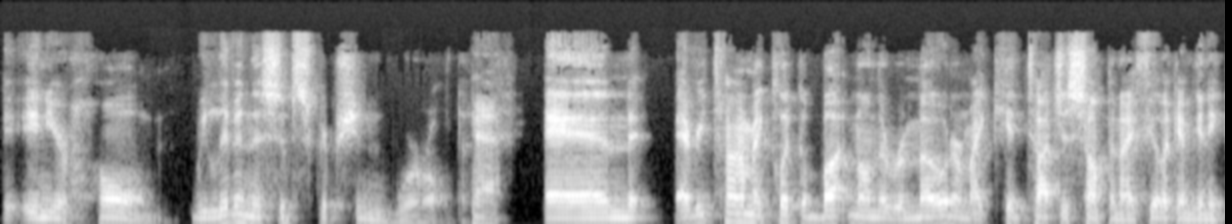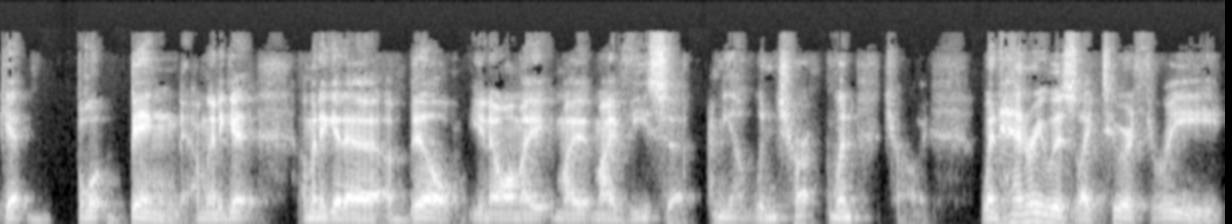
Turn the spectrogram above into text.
in your home. We live in this subscription world. Yeah. And every time I click a button on the remote or my kid touches something, I feel like I'm going to get binged. I'm going to get I'm going to get a, a, bill, you know, on my my my Visa. I mean, when Char- when Charlie when Henry was like two or three,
